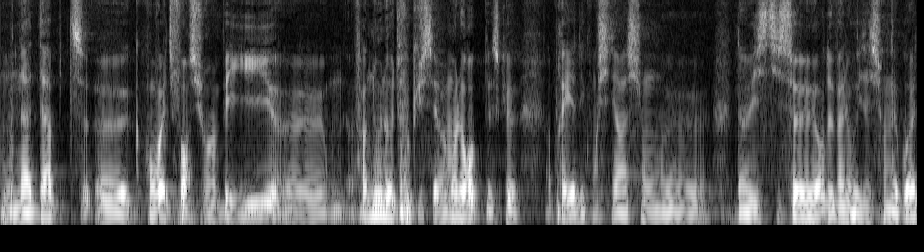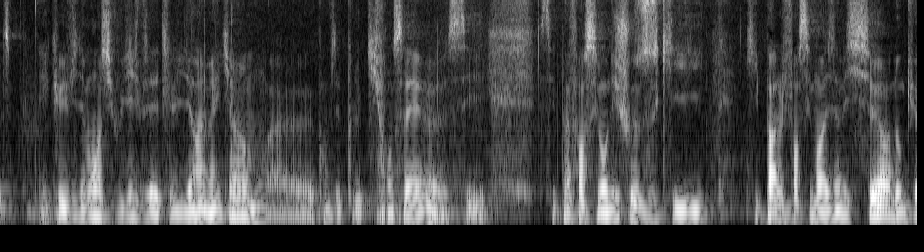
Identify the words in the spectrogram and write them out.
On adapte euh, quand on va être fort sur un pays. Euh, enfin, nous, notre focus c'est vraiment l'Europe parce que après, il y a des considérations d'investisseurs, de valorisation de la boîte, et que évidemment, si vous dites vous êtes le leader américain, quand vous êtes le petit français, c'est c'est pas forcément des choses qui qui parlent forcément à des investisseurs. Donc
